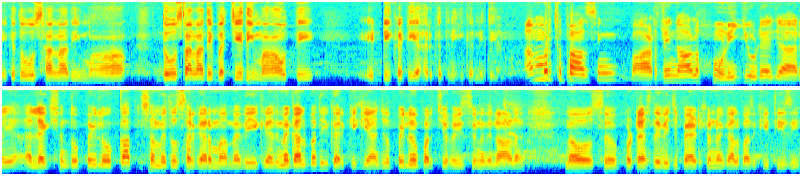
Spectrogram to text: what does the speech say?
ਇੱਕ 2 ਸਾਲਾਂ ਦੀ ਮਾਂ 2 ਸਾਲਾਂ ਦੇ ਬੱਚੇ ਦੀ ਮਾਂ ਉੱਤੇ ਏਡੀ ਘਟੀਆ ਹਰਕਤ ਨਹੀਂ ਕਰਨੀ ਚਾਹੀਦੀ। ਅਮਰਤਪਾਲ ਸਿੰਘ ਬਾੜ ਦੇ ਨਾਲ ਹੋਣੀ ਜੋੜਿਆ ਜਾ ਰਿਹਾ। ਇਲੈਕਸ਼ਨ ਤੋਂ ਪਹਿਲਾਂ ਕਾਫੀ ਸਮੇਂ ਤੋਂ ਸਰਗਰਮ ਆ, ਮੈਂ ਵੇਖ ਰਿਹਾ ਸੀ। ਮੈਂ ਗੱਲਬਾਤ ਵੀ ਕਰਕੇ ਗਿਆ ਜਦੋਂ ਪਹਿਲੋਂ ਪਰਚੇ ਹੋਏ ਸੀ ਉਹਨਾਂ ਦੇ ਨਾਲ। ਮੈਂ ਉਸ ਪ੍ਰੋਟੈਸਟ ਦੇ ਵਿੱਚ ਬੈਠ ਕੇ ਉਹਨਾਂ ਨਾਲ ਗੱਲਬਾਤ ਕੀਤੀ ਸੀ।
